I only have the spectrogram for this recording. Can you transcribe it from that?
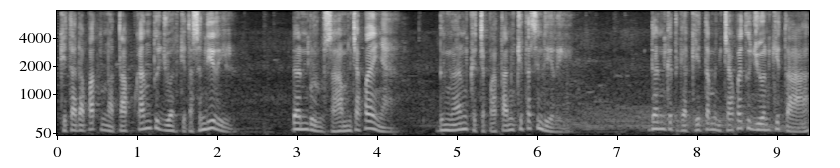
Kita dapat menetapkan tujuan kita sendiri dan berusaha mencapainya dengan kecepatan kita sendiri. Dan ketika kita mencapai tujuan kita,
